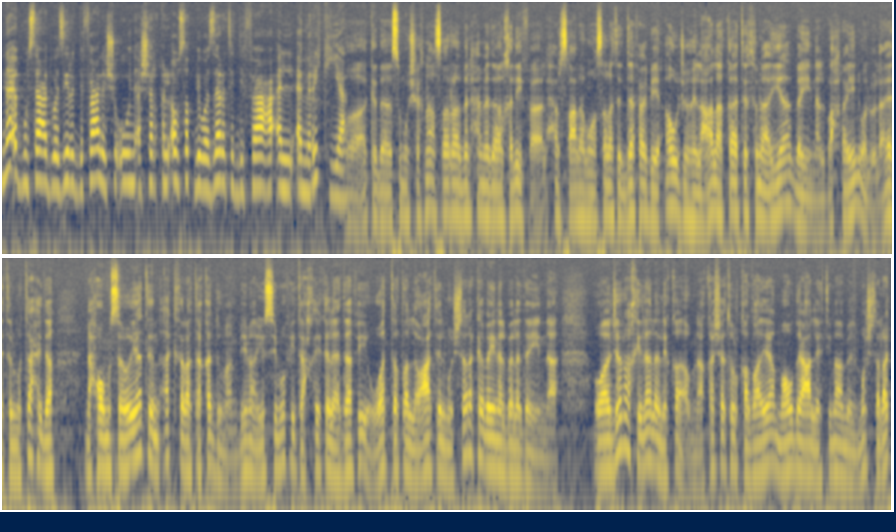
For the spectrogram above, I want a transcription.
نائب مساعد وزير الدفاع لشؤون الشرق الأوسط بوزارة الدفاع الأمريكية. وأكد سمو الشيخ ناصر بن حمد الخليفة الحرص على مواصلة الدفع بأوجه العلاقات الثنائية بين البحرين والولايات المتحدة نحو مستويات أكثر تقدما بما يسهم في تحقيق الأهداف والتطلعات المشتركة بين البلدين. وجرى خلال اللقاء مناقشة القضايا موضع الاهتمام المشترك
